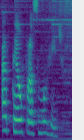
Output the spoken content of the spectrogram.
Até o próximo vídeo.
